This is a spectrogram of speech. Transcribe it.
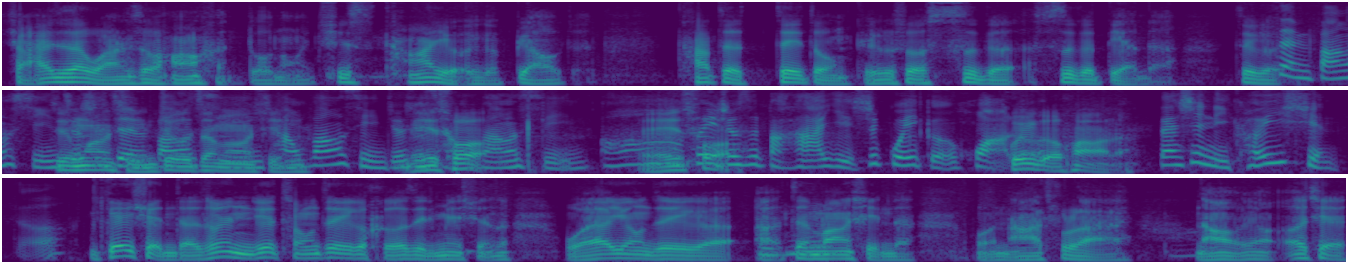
小孩子在玩的时候，好像很多东西，其实它有一个标准，它的这种，比如说四个四个点的这个正方形就是正方形，长方形就是长方形，哦，所以就是把它也是规格化了，规格化了。但是你可以选择，你可以选择，所以你就从这个盒子里面选择，我要用这个啊正方形的，我拿出来，然后用，而且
